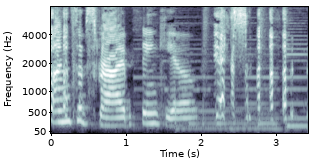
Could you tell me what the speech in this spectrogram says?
Unsubscribe. Thank you. Yes.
